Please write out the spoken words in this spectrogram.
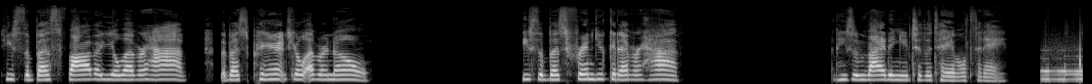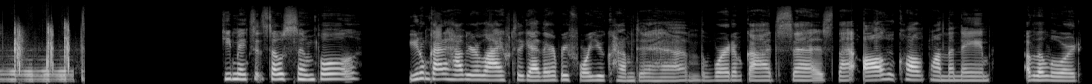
He's the best father you'll ever have, the best parent you'll ever know. He's the best friend you could ever have. And he's inviting you to the table today. He makes it so simple. You don't got to have your life together before you come to him. The word of God says that all who call upon the name of the Lord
